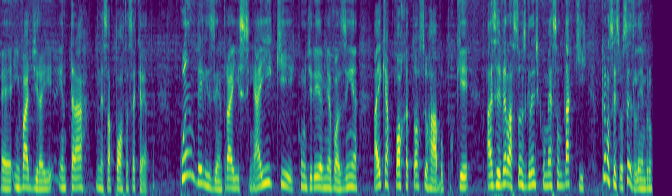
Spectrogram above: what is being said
é, invadir aí, entrar nessa porta secreta. Quando eles entram, aí sim, aí que, como diria minha vozinha, aí que a porca torce o rabo, porque as revelações grandes começam daqui. Porque eu não sei se vocês lembram,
